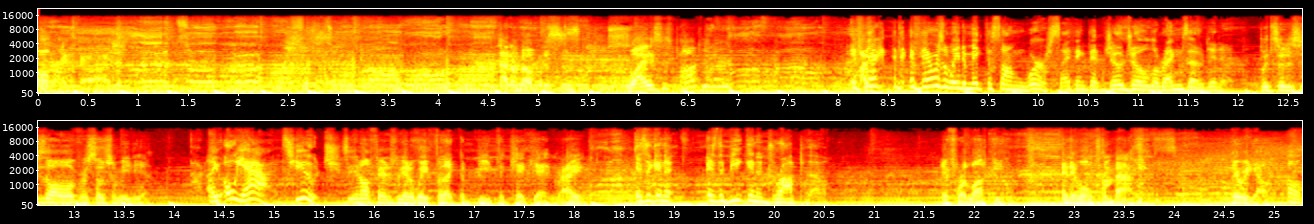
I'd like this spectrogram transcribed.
Oh my god. I don't know if this is. Why is this popular? If there, if there was a way to make the song worse, I think that JoJo Lorenzo did it. But so this is all over social media. Like, oh yeah, it's huge. See, in all fairness, we got to wait for like the beat to kick in, right? Is it gonna? Is the beat gonna drop though? If we're lucky, and it won't come back. Here we go. Oh,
